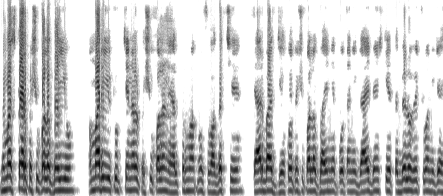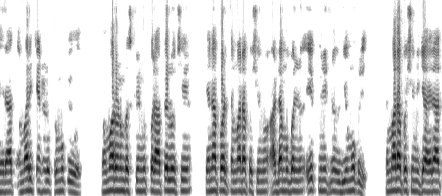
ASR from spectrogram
નમસ્કાર પશુપાલક ભાઈઓ, અમારી યુટ્યુબ ચેનલ પશુપાલન હેલ્પરમાં આપનું સ્વાગત છે. ત્યારબાદ જે કોઈ પશુપાલક ભાઈને પોતાની ગાય, ભેંસ કે તબેલો વેચવાની જાહેરાત અમારી ચેનલ ઉપર મૂકવી હોય, તો અમારો નંબર સ્ક્રીન ઉપર આપેલો છે. તેના પર તમારા પશુનો આડા મોબાઈલનો એક મિનિટનો વીડિયો મોકલી તમારા પશુની જાહેરાત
